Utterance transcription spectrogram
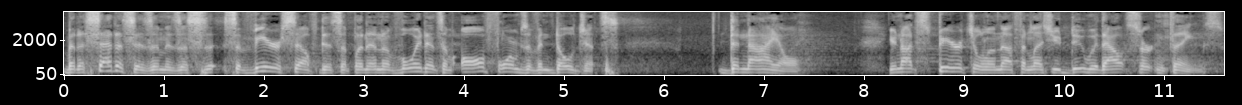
But asceticism is a se- severe self discipline and avoidance of all forms of indulgence, denial. You're not spiritual enough unless you do without certain things.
